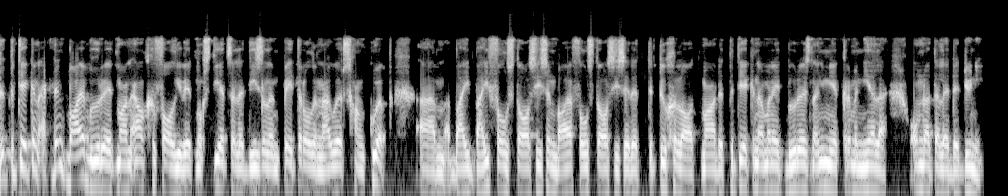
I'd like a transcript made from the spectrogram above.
Dit beteken ek dink baie boere het maar in elk geval, jy weet, nog steeds hulle diesel en petrol en houers gaan koop um by by volstasies en baie volstasies het dit toegelaat, maar dit beteken nou maar net boere is nou nie meer kriminele omdat hulle dit doen nie.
